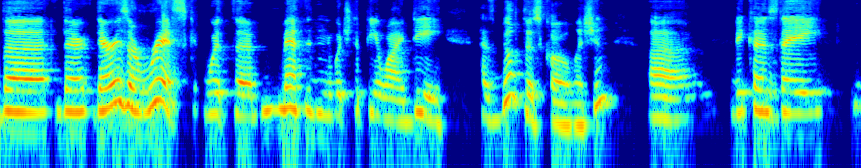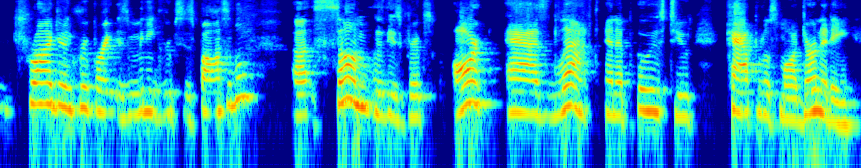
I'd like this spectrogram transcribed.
the there there is a risk with the method in which the PYD has built this coalition uh, because they try to incorporate as many groups as possible. Uh, some of these groups aren't as left and opposed to capitalist modernity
